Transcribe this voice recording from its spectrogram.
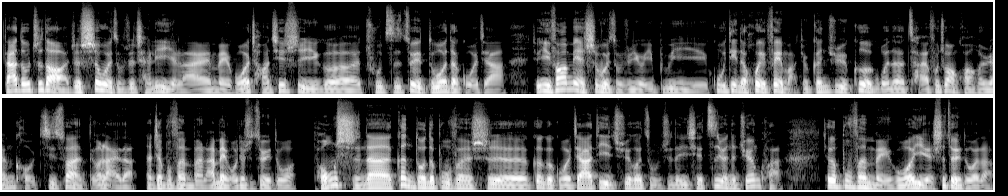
大家都知道啊，就世卫组织成立以来，美国长期是一个出资最多的国家。就一方面，世卫组织有一笔固定的会费嘛，就根据各国的财富状况和人口计算得来的。那这部分本来美国就是最多。同时呢，更多的部分是各个国家、地区和组织的一些资源的捐款，这个部分美国也是最多的。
